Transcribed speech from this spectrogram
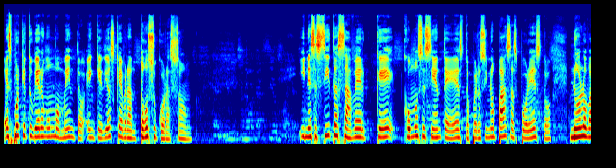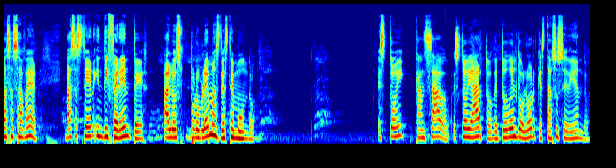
es porque tuvieron un momento en que Dios quebrantó su corazón. Y necesitas saber qué, cómo se siente esto, pero si no pasas por esto, no lo vas a saber. Vas a ser indiferente a los problemas de este mundo. Estoy cansado, estoy harto de todo el dolor que está sucediendo.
